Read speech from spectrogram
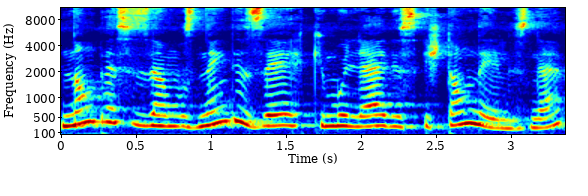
não precisamos nem dizer que mulheres estão neles, né?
